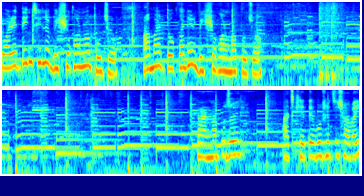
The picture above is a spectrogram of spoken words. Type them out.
পরের দিন ছিল বিশ্বকর্মা পুজো আমার দোকানের বিশ্বকর্মা পুজো। রান্না পুজোয় আজ খেতে বসেছে সবাই।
